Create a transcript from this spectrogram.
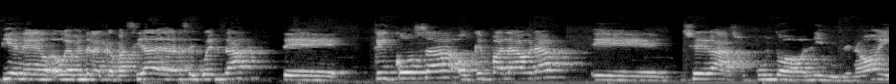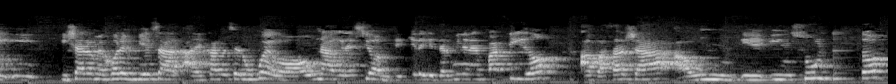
tiene obviamente la capacidad de darse cuenta de qué cosa o qué palabra eh, llega a su punto límite, ¿no? Y, ya a lo mejor empieza a dejar de ser un juego o una agresión que quiere que termine en el partido a pasar ya a un eh, insulto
